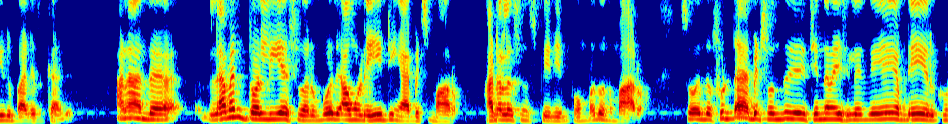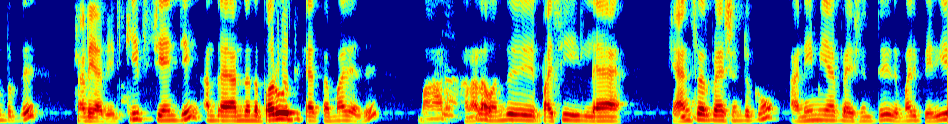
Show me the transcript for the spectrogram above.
ஈடுபாடு இருக்காது. ஆனால் அந்த லெவன் டுவெல் இயர்ஸ் வரும்போது அவங்களோட ஈட்டிங் ஹேபிட்ஸ் மாறும். அடலசன்ஸ் பீரியட் போகும்போது ஒன்று மாறும். ஸோ இந்த ஃபுட் ஹேபிட்ஸ் வந்து சின்ன வயசுலேருந்தே அப்படியே இருக்குன்றது கிடையாது. இட் கீப்ஸ் சேஞ்சிங் அந்த அந்தந்த பருவத்துக்கு ஏற்ற மாதிரி அது மாறும். அதனால் வந்து பசி இல்லை கேன்சர் பேஷண்ட்டுக்கும் அனீமியா பேஷண்ட்டு இது மாதிரி பெரிய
